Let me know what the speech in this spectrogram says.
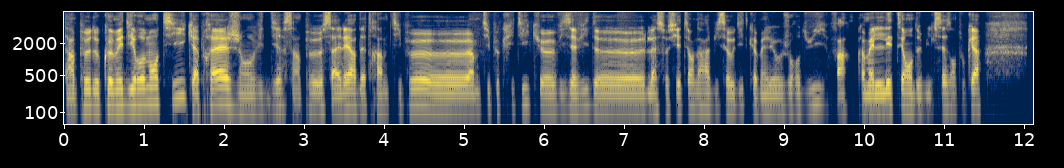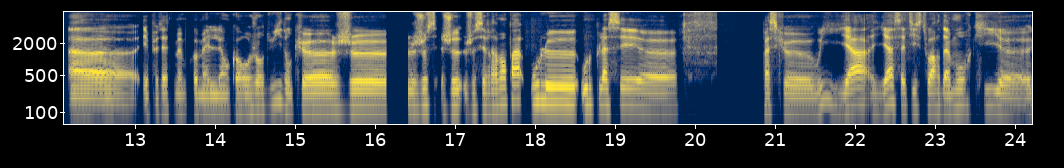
T'as un peu de comédie romantique. Après, j'ai envie de dire, c'est un peu, ça a l'air d'être un petit peu, euh, un petit peu critique euh, vis-à-vis de, de la société en Arabie Saoudite comme elle est aujourd'hui, enfin comme elle l'était en 2016 en tout cas, et peut-être même comme elle l'est encore aujourd'hui. Donc, je, je, sais- je, je sais vraiment pas où le, où le placer. euh, parce que oui, il y a, y a cette histoire d'amour qui, euh,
